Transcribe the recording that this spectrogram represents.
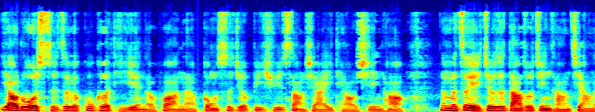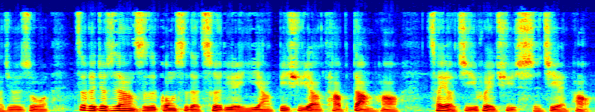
要落实这个顾客体验的话呢，公司就必须上下一条心哈。那么这也就是大叔经常讲的，就是说这个就是像是公司的策略一样，必须要 top down 哈，才有机会去实践哈。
